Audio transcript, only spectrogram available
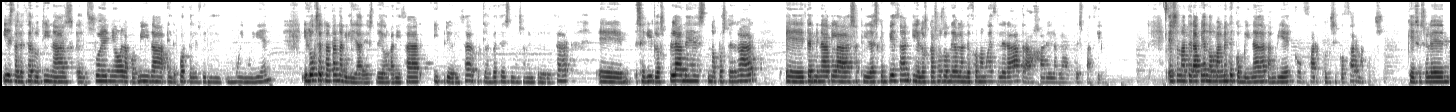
y establecer rutinas, el sueño, la comida, el deporte les viene muy, muy bien. Y luego se tratan habilidades de organizar y priorizar, porque a veces no saben priorizar, eh, seguir los planes, no postergar, eh, terminar las actividades que empiezan y en los casos donde hablan de forma muy acelerada, trabajar el hablar despacio. Es una terapia normalmente combinada también con, con psicofármacos, que se suelen,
